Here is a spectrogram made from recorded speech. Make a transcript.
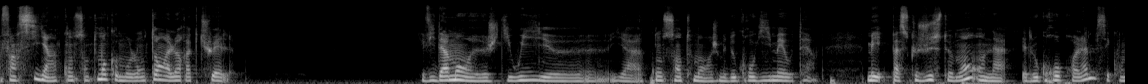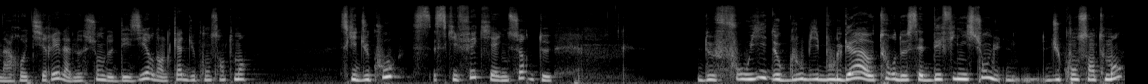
Enfin, si, il y a un consentement comme on l'entend à l'heure actuelle. Évidemment, euh, je dis oui, euh, il y a consentement, je mets de gros guillemets au terme. Mais parce que justement, on a le gros problème, c'est qu'on a retiré la notion de désir dans le cadre du consentement. Ce qui du coup, ce qui fait qu'il y a une sorte de de fouillis, de gloubi-boulga autour de cette définition du, consentement.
